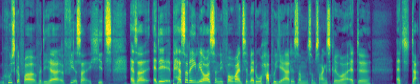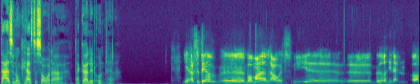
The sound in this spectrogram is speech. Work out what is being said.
husker fra, fra de her 80'er hits. Altså, er det, passer det egentlig også sådan i forvejen til, hvad du har på hjerte som, som sangskriver, at, uh, at der, der er altså nogle kærestesover, der, der gør lidt ondt her? Ja, altså der, øh, hvor meget Laurits vi øh, øh, møder hinanden, og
